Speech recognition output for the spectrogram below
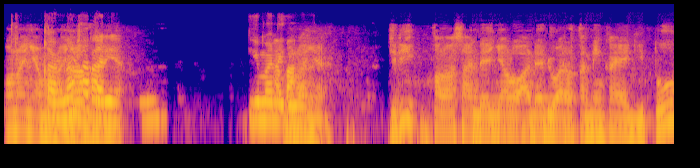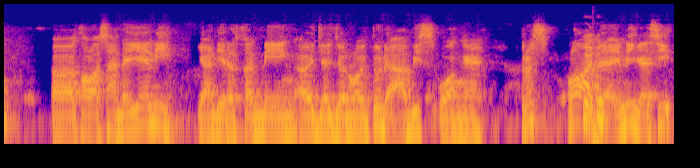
Mau nanya, mau Karena nanya. Kalian Gimana, Apa? Mau gimana? nanya. Jadi kalau seandainya lo ada dua rekening kayak gitu, eh, kalau seandainya nih yang di rekening eh, jajan lo itu udah habis uangnya, terus lo ada ini gak sih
